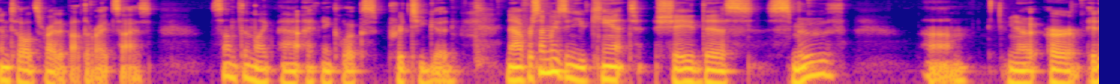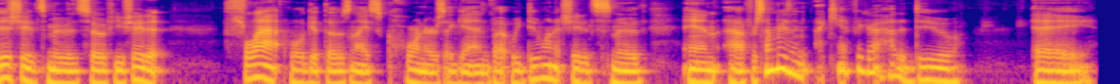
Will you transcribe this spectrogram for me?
until it's right about the right size. Something like that I think looks pretty good. Now for some reason you can't shade this smooth, um, you know, or it is shaded smooth. So if you shade it flat, we'll get those nice corners again, but we do want it shaded smooth. And uh, for some reason, I can't figure out how to do a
